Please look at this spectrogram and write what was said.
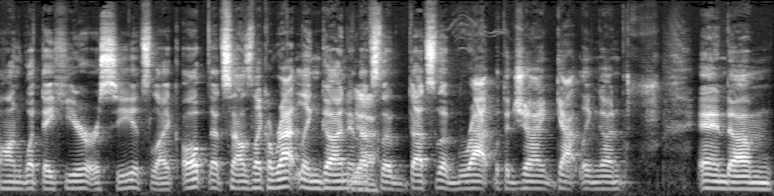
on what they hear or see. It's like, oh, that sounds like a rattling gun, and Yeah. that's the that's the rat with the giant Gatling gun, and um,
